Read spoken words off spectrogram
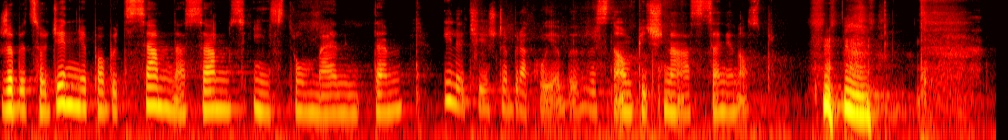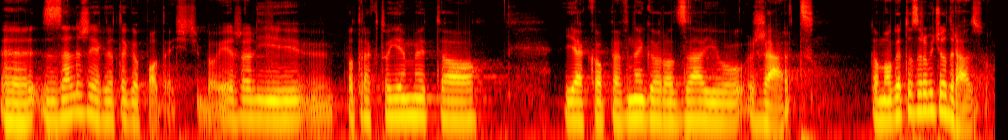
żeby codziennie pobyć sam na sam z instrumentem. Ile ci jeszcze brakuje, by wystąpić na scenie Nospru? E, zależy, jak do tego podejść, bo jeżeli potraktujemy to jako pewnego rodzaju żart, to mogę to zrobić od razu.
